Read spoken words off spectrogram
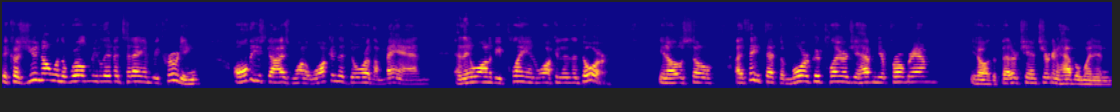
Because you know, in the world we live in today in recruiting, all these guys want to walk in the door, the man, and they want to be playing walking in the door. You know, so I think that the more good players you have in your program, you know, the better chance you're going to have a win in.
